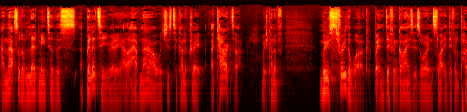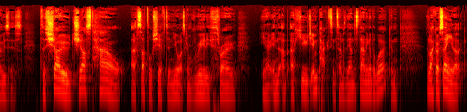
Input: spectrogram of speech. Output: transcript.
and that sort of led me to this ability, really, I have now, which is to kind of create a character which kind of moves through the work, but in different guises or in slightly different poses to show just how a subtle shift in nuance can really throw, you know, in a, a huge impact in terms of the understanding of the work. And, and like I was saying, you know, like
